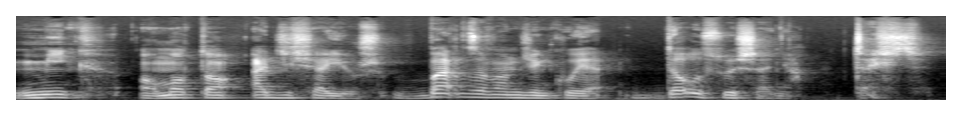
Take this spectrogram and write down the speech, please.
MIG o Moto. A dzisiaj już bardzo Wam dziękuję. Do usłyszenia. Cześć!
